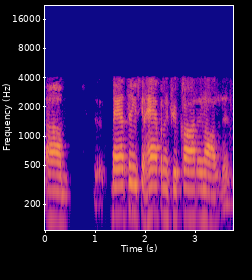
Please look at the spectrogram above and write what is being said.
um, bad things can happen if you're caught and audited.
